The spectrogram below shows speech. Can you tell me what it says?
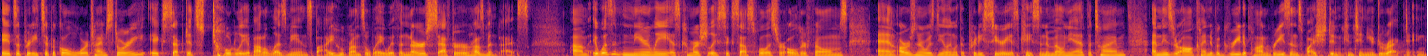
It's a pretty typical wartime story, except it's totally about a lesbian spy who runs away with a nurse after her husband dies. Um, it wasn't nearly as commercially successful as her older films, and Arzner was dealing with a pretty serious case of pneumonia at the time, and these are all kind of agreed upon reasons why she didn't continue directing.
